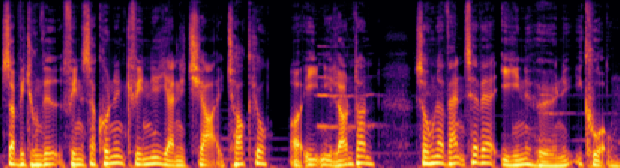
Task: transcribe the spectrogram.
Så vidt hun ved, findes der kun en kvindelig janitjar i Tokyo og en i London, så hun er vant til at være ene høne i kurven.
